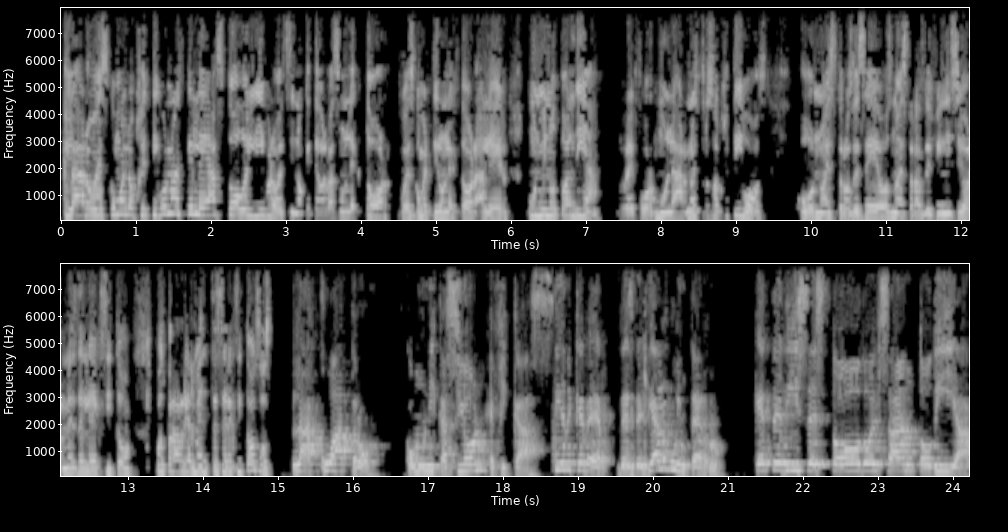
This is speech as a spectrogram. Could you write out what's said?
Claro, es como el objetivo no es que leas todo el libro, sino que te vuelvas un lector. Puedes convertir un lector a leer un minuto al día, reformular nuestros objetivos o nuestros deseos, nuestras definiciones del éxito, pues para realmente ser exitosos. La cuatro, comunicación eficaz. Tiene que ver desde el diálogo interno, ¿Qué te dices todo el santo día?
